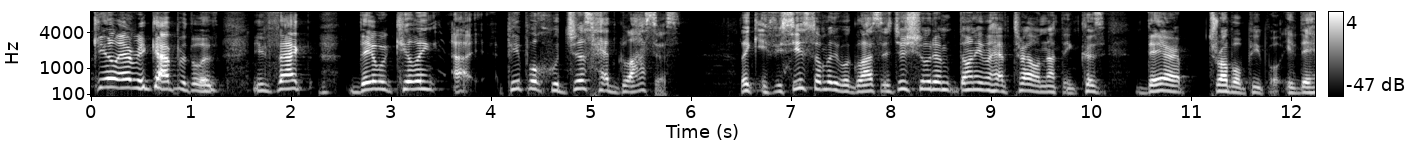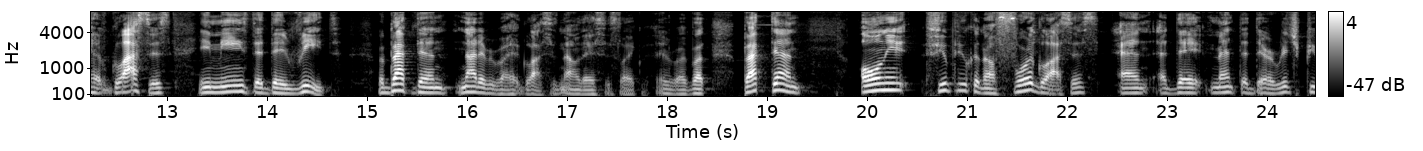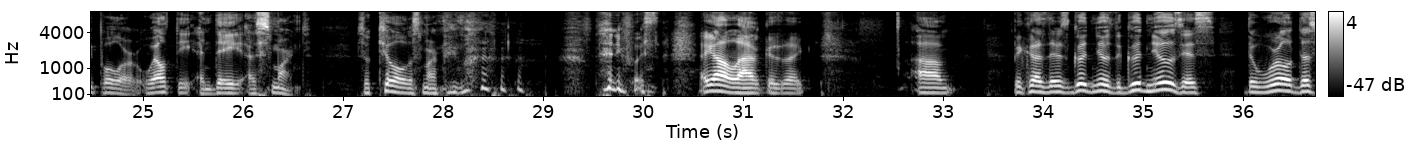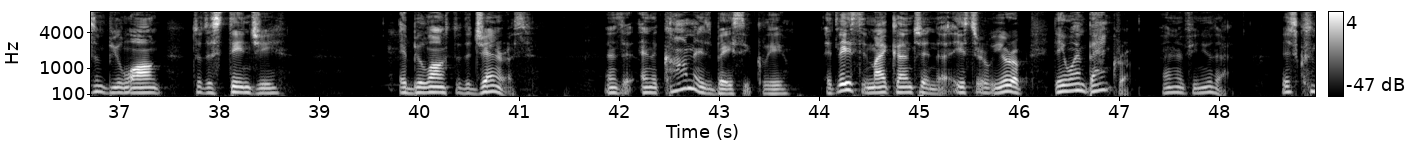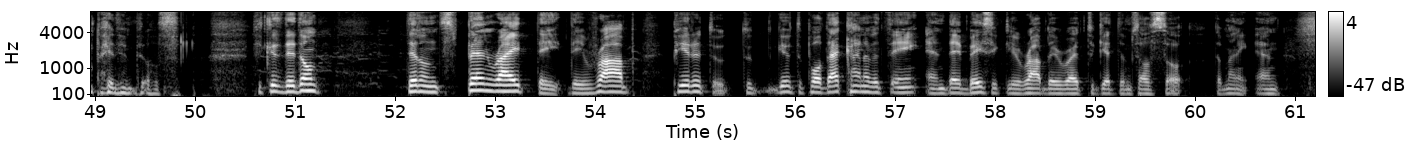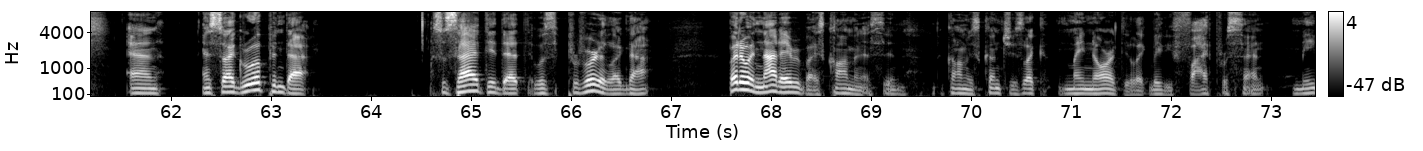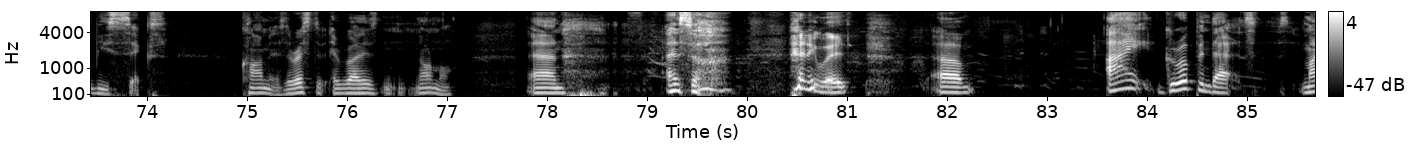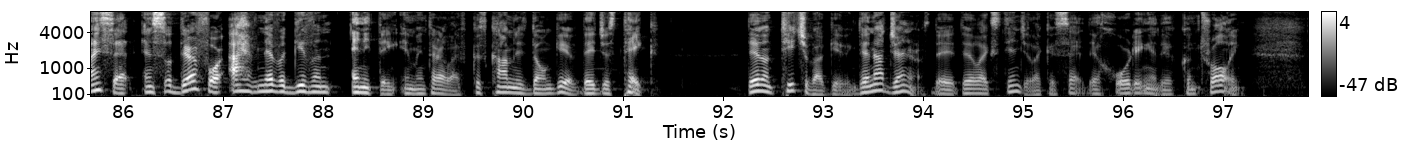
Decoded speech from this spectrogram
Kill every capitalist. In fact, they were killing uh, people who just had glasses. Like, if you see somebody with glasses, just shoot them. Don't even have trial, or nothing, because they're troubled people. If they have glasses, it means that they read. But back then, not everybody had glasses. Nowadays, it's like everybody. But back then, only few people could afford glasses, and uh, they meant that they're rich people or wealthy, and they are smart. So kill all the smart people. Anyways, I gotta laugh because like, um, because there's good news. The good news is the world doesn't belong to the stingy; it belongs to the generous. And the, and the basically, at least in my country, in Eastern Europe, they went bankrupt. I don't know if you knew that. They just couldn't pay their bills because they don't they don't spend right. They they rob Peter to, to give to Paul that kind of a thing, and they basically rob their right to get themselves so the money. And and and so I grew up in that society that was perverted like that. By the way, not everybody's communist in communist countries. Like minority, like maybe five percent, maybe six communists. The rest of everybody's n- normal. And and so, anyways, um, I grew up in that s- mindset, and so therefore I have never given anything in my entire life because communists don't give; they just take. They don't teach about giving. They're not generous. They they're like stingy, like I said. They're hoarding and they're controlling.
